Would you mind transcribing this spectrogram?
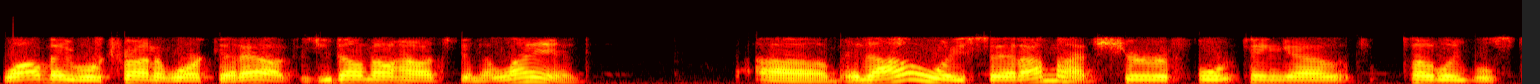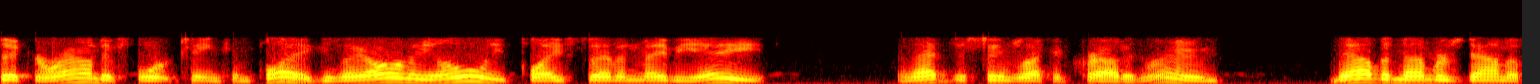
while they were trying to work that out because you don't know how it's going to land. Um, and I always said I'm not sure if 14 guys totally will stick around if 14 can play because they already only play seven, maybe eight and that just seems like a crowded room. Now the number's down to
